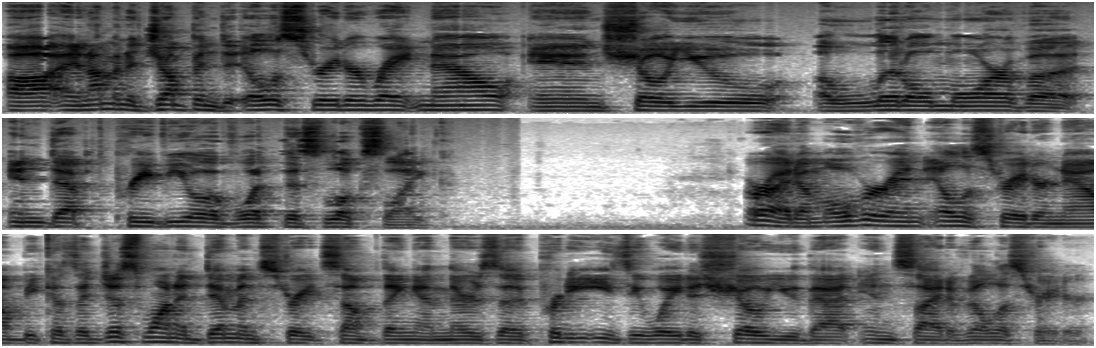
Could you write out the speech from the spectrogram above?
Uh, and I'm going to jump into Illustrator right now and show you a little more of an in-depth preview of what this looks like. Alright, I'm over in Illustrator now because I just want to demonstrate something and there's a pretty easy way to show you that inside of Illustrator.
